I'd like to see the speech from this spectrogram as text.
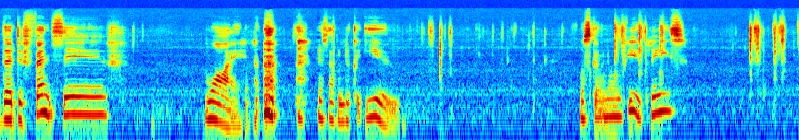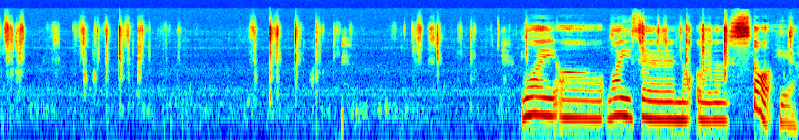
they're defensive. Why? Let's have a look at you. What's going on with you, please? Why uh why is there not a start here?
